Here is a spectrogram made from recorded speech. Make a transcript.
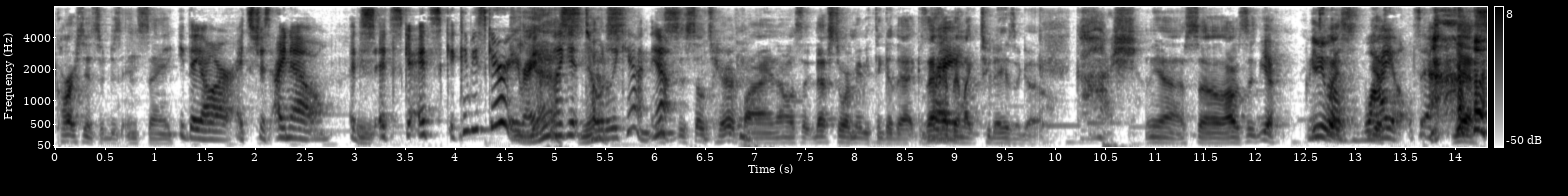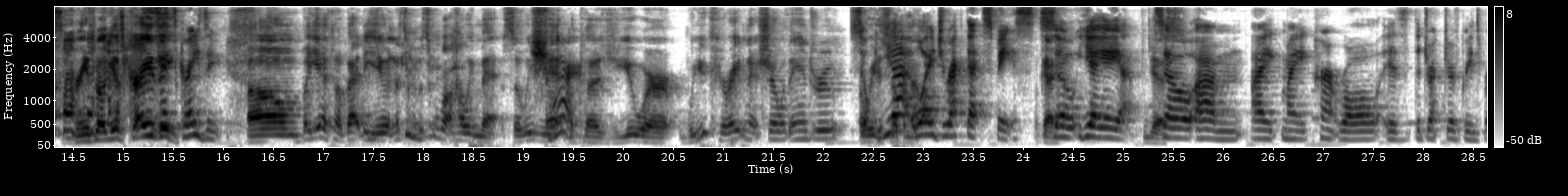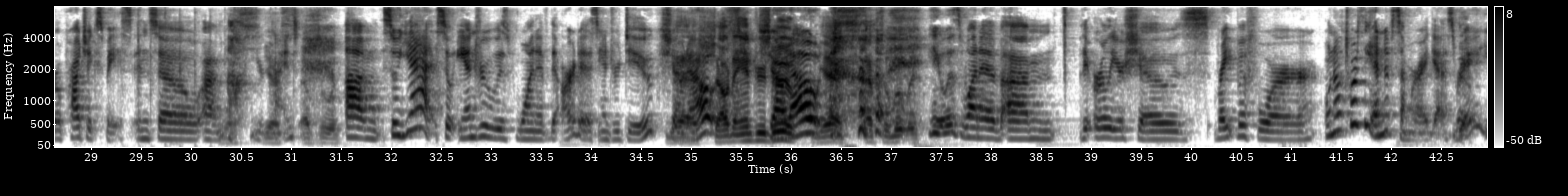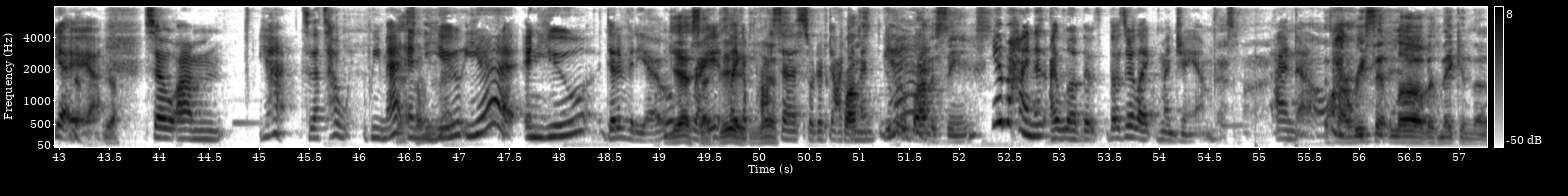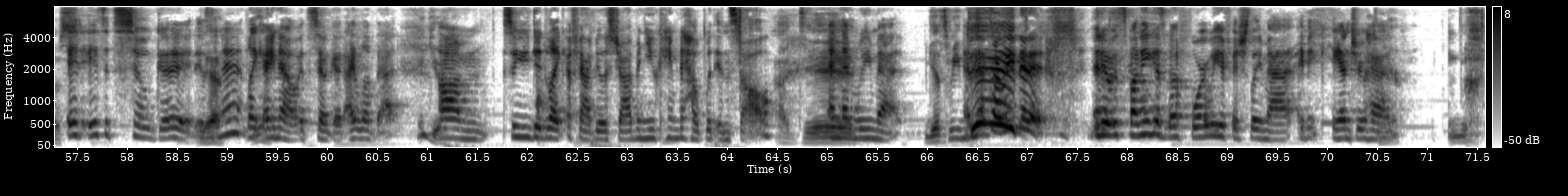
car accidents are just insane. They are. It's just I know. It's it's it's it can be scary, right? Mm. Yes, like it totally can. Yeah. It's just so terrifying. I was like, that story made me think of that because that Right. happened like two days ago. Gosh. Yeah, so I was yeah. Greensboro's Anyways, yes. wild. Yes, Greensboro gets crazy. it's crazy. Um, but yeah, so back to you, and let's, let's talk about how we met. So we Sure. met because you were were you curating that show with Andrew? So yeah, well. I direct that space. Okay. So yeah, yeah, yeah. Yes. So um, I my current role is the director of Greensboro Project Space, and so um, you're yes, kind. absolutely. Um, so yeah, so Andrew was one of the artists. Andrew Duke, shout Yeah, out, shout out to Andrew shout Duke. out. Yes, absolutely. he was one of um, the earlier shows right before. Oh no, towards the end of summer, I guess. Right? Yeah, yeah, yeah. yeah. So um, yeah, so that's how we met, That's and you, yeah, and you did a video, Yes, I right? Like a yes. process sort of document. a little behind the scenes. Yeah, behind this, I love those. Those are like my jam. That's my, I know. that's my recent love of making those. It is. It's so good, isn't Yeah, it? Like I know it's so good. I love that. Thank you. Um, so you did like a fabulous job, and you came to help with install. I did. And then we met. yes, we And did. that's how we did it. And it was funny because before we officially met, I think Andrew had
